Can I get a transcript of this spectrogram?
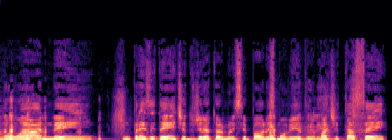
Não há nem um presidente do diretório municipal nesse momento. o partido está sem.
